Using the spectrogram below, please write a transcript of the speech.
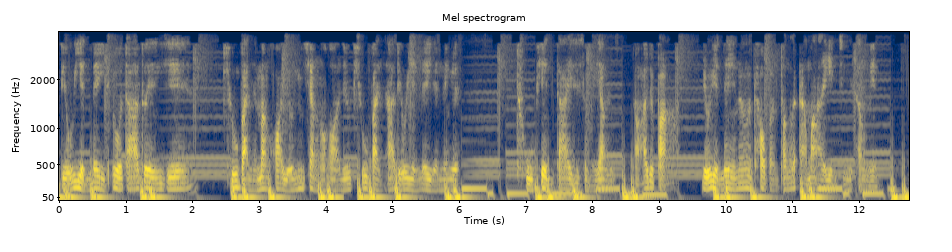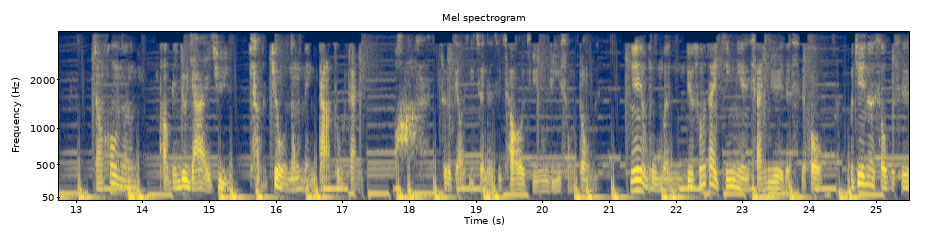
流眼泪，如果大家对一些 Q 版的漫画有印象的话，就 Q 版他流眼泪的那个图片大概是什么样子？然后他就把流眼泪的那个套版放在阿妈的眼睛上面，然后呢，旁边就压了一句“抢救农民大作战”。哇，这个标题真的是超级无敌耸动的。因为我们比如说在今年三月的时候，我记得那时候不是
